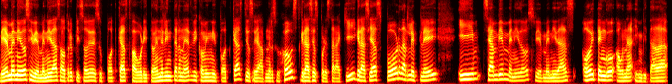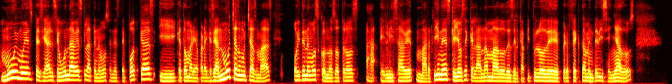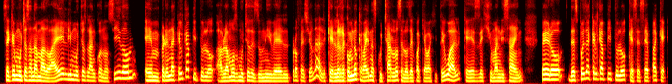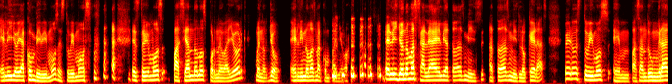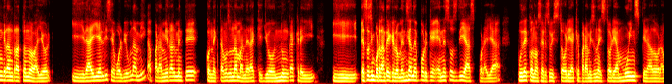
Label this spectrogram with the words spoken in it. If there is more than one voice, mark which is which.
Speaker 1: Bienvenidos y bienvenidas a otro episodio de su podcast favorito en el internet, Becoming Me Podcast. Yo soy Abner, su host. Gracias por estar aquí, gracias por darle play y sean bienvenidos, bienvenidas. Hoy tengo a una invitada muy, muy especial, segunda vez que la tenemos en este podcast y que tomaría para que sean muchas, muchas más. Hoy tenemos con nosotros a Elizabeth Martínez, que yo sé que la han amado desde el capítulo de Perfectamente Diseñados Sé que muchos han amado a él y muchos la han conocido, em, pero en aquel capítulo hablamos mucho desde un nivel profesional, que les recomiendo que vayan a escucharlo, se los dejo aquí abajito igual, que es de Human Design. Pero después de aquel capítulo, que se sepa que él y yo ya convivimos, estuvimos, estuvimos paseándonos por Nueva York. Bueno, yo, y nomás me acompañó. y yo nomás jalé a y a todas mis, a todas mis loqueras, pero estuvimos em, pasando un gran, gran rato en Nueva York y de ahí Eli se volvió una amiga. Para mí realmente conectamos de una manera que yo nunca creí y esto es importante que lo mencione porque en esos días por allá pude conocer su historia, que para mí es una historia muy inspiradora,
